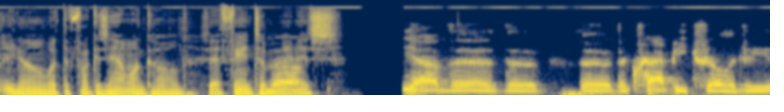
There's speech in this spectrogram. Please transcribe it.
You know what the fuck is that one called? Is that Phantom Menace? yeah, the, the the the crappy trilogy,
